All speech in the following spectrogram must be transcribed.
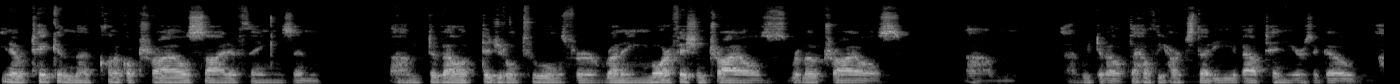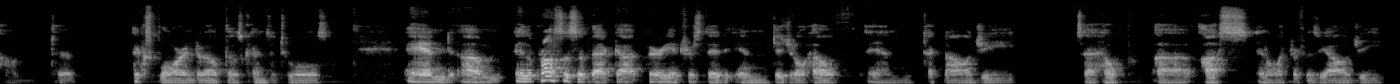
you know, taken the clinical trials side of things and um, develop digital tools for running more efficient trials, remote trials. Um, uh, we developed the Healthy Heart Study about 10 years ago um, to explore and develop those kinds of tools. And um, in the process of that, got very interested in digital health and technology to help uh, us in electrophysiology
